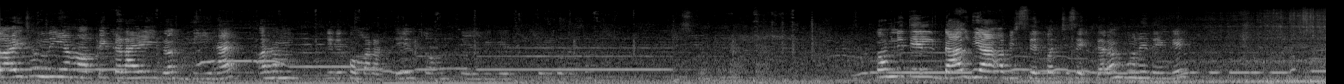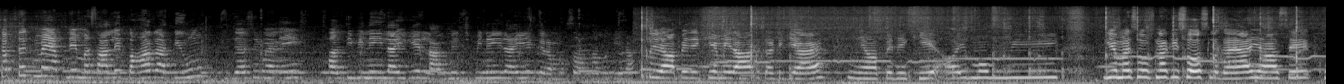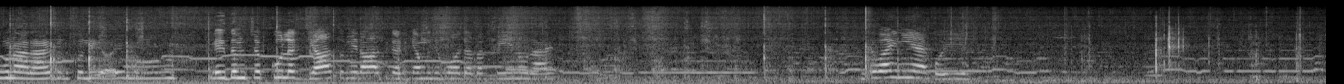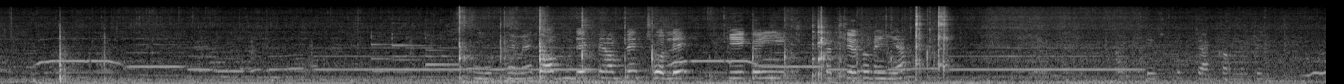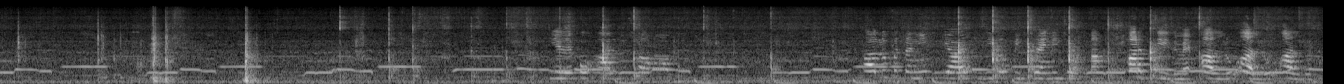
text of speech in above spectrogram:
गाइस हमने यहाँ पे कढ़ाई रख दी है और हम, ये देखो हमारा तेल तो हम तेल भी दे तो हमने तेल डाल दिया, अब इस तेल को अच्छे से गर्म होने देंगे। तब तक मैं अपने मसाले बाहर आती हूँ। जैसे मैंने हल्दी भी नहीं लाई है, लाल मिर्च भी नहीं लाई है, गरम मसाला वगैरह। तो यहाँ पे देखिए मेरा हाथ कट गया है। यहाँ पे देखिए, आई मम्मी, ये मैं सोचना कि सॉस लगाया यहाँ से खून आ रहा है, बिल्कुल ही, आई मम्मी। एकदम चक्कू लग गया तो मेरा हाथ कट गया, मुझे बहुत ज़्यादा पेन हो रहा है। दवाई नहीं है कोई। में तो अब देखते हैं अपने छोले, कि कहीं कच्चे तो नहीं है। इसको चेक कर लेते हैं। ये देखो आलू साहब आलू पता नहीं क्या किसी को पीछा ही नहीं छोड़ता। हर चीज़ में आलू आलू आलू।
